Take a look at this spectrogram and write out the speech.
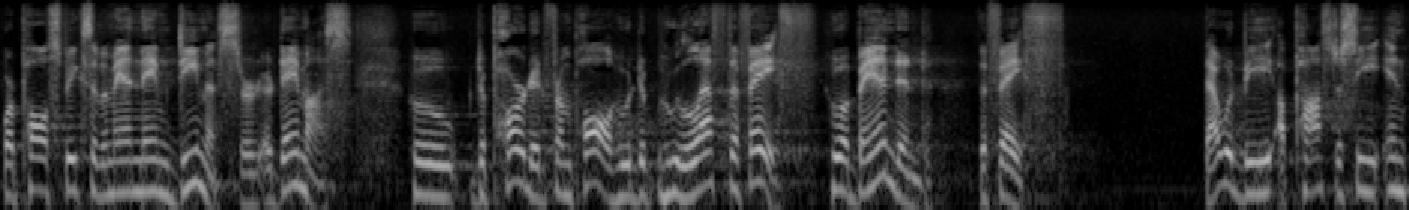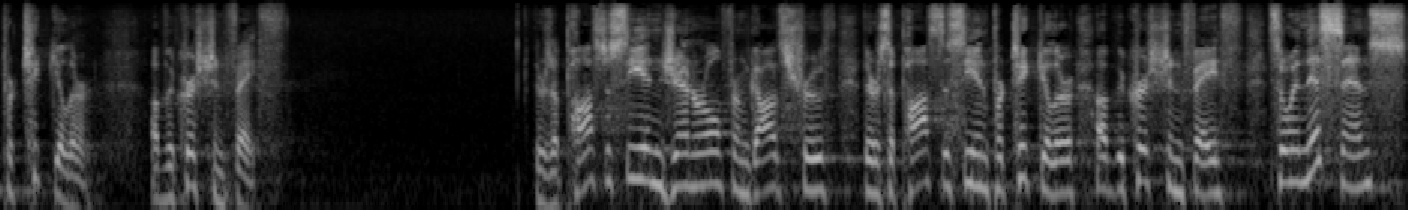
where Paul speaks of a man named Demas or, or Demas, who departed from Paul, who, de, who left the faith, who abandoned the faith. That would be apostasy in particular of the Christian faith. There's apostasy in general from God's truth. There's apostasy in particular of the Christian faith. So, in this sense,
